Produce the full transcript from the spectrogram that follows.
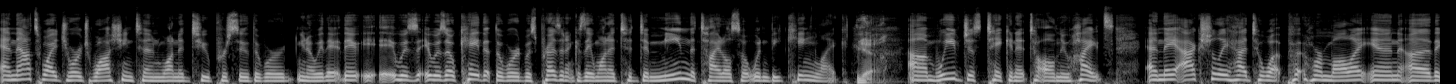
and that's why George Washington wanted to pursue the word. You know, they, they, it was it was okay that the word was president because they wanted to demean the title so it wouldn't be king-like. yeah. Um, we've just taken it to all new heights, and they actually had to what put Hormala in uh, the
